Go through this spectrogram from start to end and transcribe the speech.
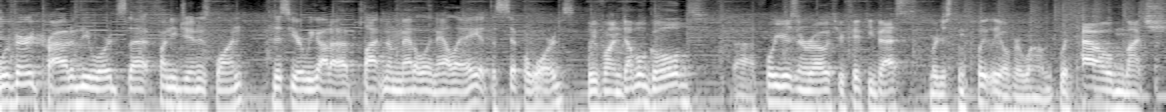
We're very proud of the awards that Fundy Gin has won. This year we got a platinum medal in LA at the SIP Awards. We've won double gold uh, four years in a row through 50 Best. We're just completely overwhelmed with how much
